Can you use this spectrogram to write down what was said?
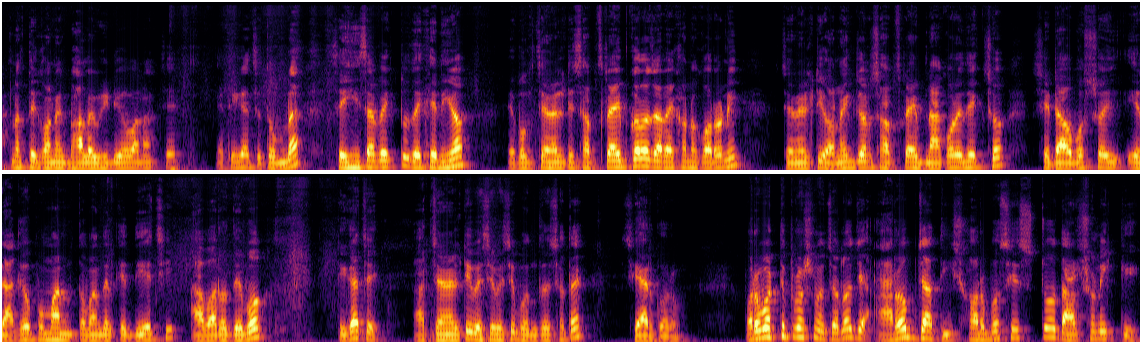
আপনার থেকে অনেক ভালো ভিডিও বানাচ্ছে। ঠিক আছে? তোমরা সেই হিসাবে একটু দেখে নিও এবং চ্যানেলটি সাবস্ক্রাইব করো যারা এখনও করনি। চ্যানেলটি অনেকজন সাবস্ক্রাইব না করে দেখছ, সেটা অবশ্যই এর আগেও প্রমাণ তোমাদেরকে দিয়েছি, আবারও দেব। ঠিক আছে? আর চ্যানেলটি বেশি বেশি বন্ধুদের সাথে শেয়ার করো। পরবর্তী প্রশ্ন চলো যে আরব জাতি সর্বশ্রেষ্ঠ দার্শনিক কে?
